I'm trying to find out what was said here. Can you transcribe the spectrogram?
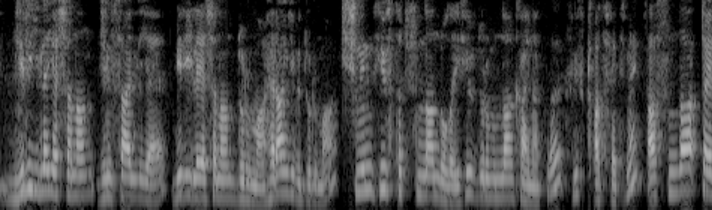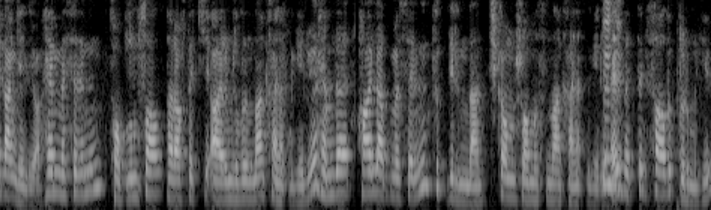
Biriyle yaşanan cinselliğe, biriyle yaşanan duruma, herhangi bir duruma kişinin HIV statüsünden dolayı, HIV durumundan kaynaklı risk atfetmek aslında şeyden geliyor. Hem meselenin toplumsal taraftaki ayrımcılığından kaynaklı geliyor hem de hala bu meselenin tıp dilinden çıkamamış olmasından kaynaklı geliyor. Elbette bir sağlık durumu HIV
